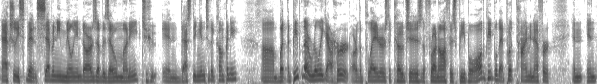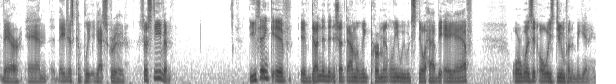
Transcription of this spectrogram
actually spent $70 million of his own money to investing into the company. Um, but the people that really got hurt are the players, the coaches, the front office people, all the people that put time and effort in, in there, and they just completely got screwed. So, Steven, do you think if if Dundon didn't shut down the league permanently, we would still have the AAF, or was it always doomed from the beginning?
